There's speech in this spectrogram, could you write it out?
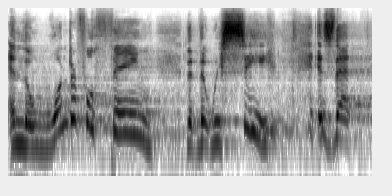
And the wonderful thing that, that we see is that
